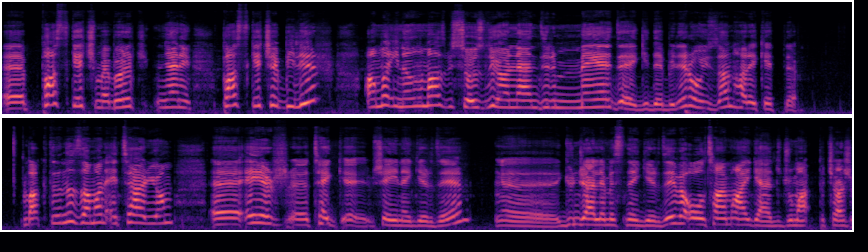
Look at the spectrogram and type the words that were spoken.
e, pas geçme böyle yani pas geçebilir ama inanılmaz bir sözlü yönlendirmeye de gidebilir. O yüzden hareketli. Baktığınız zaman Ethereum e, Air e, tag e, şeyine girdi. E, güncellemesine girdi ve all time high geldi cuma çarş,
